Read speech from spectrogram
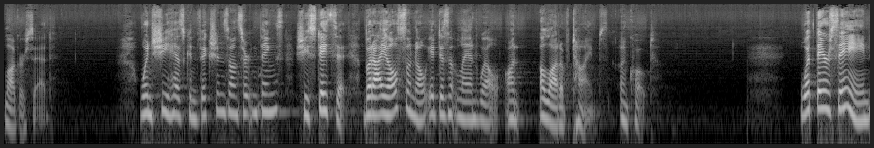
Lager said. When she has convictions on certain things, she states it, but I also know it doesn't land well on a lot of times, unquote. What they're saying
